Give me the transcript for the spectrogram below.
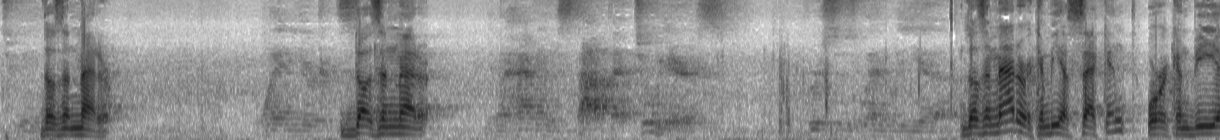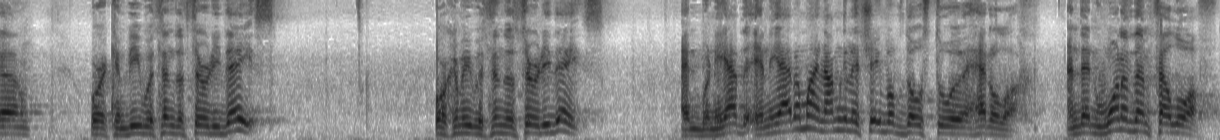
between Doesn't matter. when you're Doesn't matter. you know, having stopped at two years versus when the uh, Doesn't matter. It can be a second, or it can be, a, or it can be within the 30 days, or it can be within the 30 days. And when he had, the, and he had in mind, I'm going to shave off those two hedolach, and then one of them fell off,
